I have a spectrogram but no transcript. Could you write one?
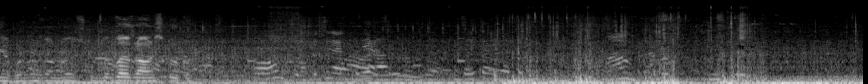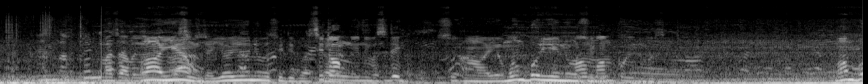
यो फुटबल ग्राउन्ड हो स्कुल फुटबल ग्राउन्ड स्कुलको। यहाँ हुन्छ। यो युनिभर्सिटीको सिटोङ युनिभर्सिटी अँ, यो मम्पुर युनिभर्सिटी मम्पू युनिभर्सिटी मम्पू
